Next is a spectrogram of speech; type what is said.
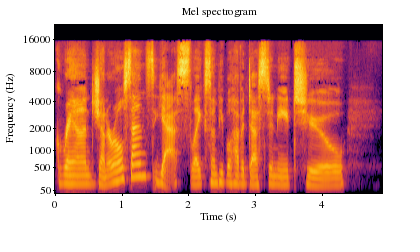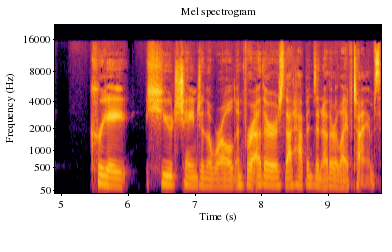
grand general sense, yes, like some people have a destiny to create huge change in the world and for others that happens in other lifetimes.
